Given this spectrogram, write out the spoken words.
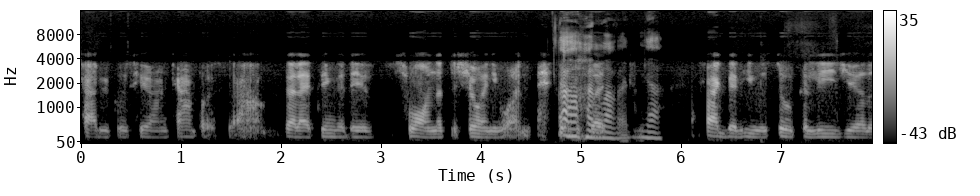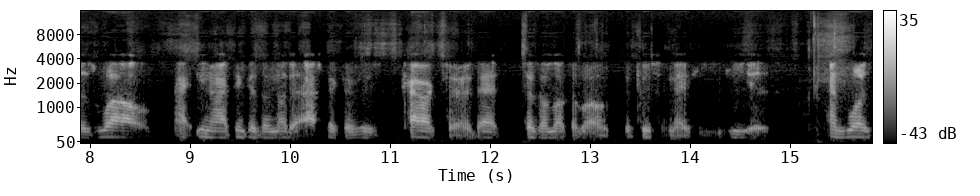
Chadwick was here on campus um, that I think that they've sworn not to show anyone. Oh, I love it. Yeah. The fact that he was so collegial as well I, you know, I think is another aspect of his character that says a lot about the person that he, he is and was.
